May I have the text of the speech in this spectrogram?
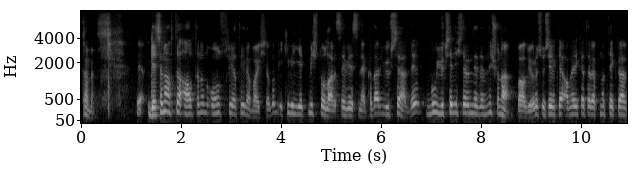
Tabii. E, Geçen hafta altının ons fiyatıyla başlayalım. 2070 dolar seviyesine kadar yükseldi. Bu yükselişlerin nedenini şuna bağlıyoruz. Özellikle Amerika tarafında tekrar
